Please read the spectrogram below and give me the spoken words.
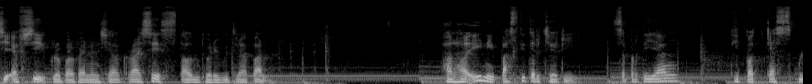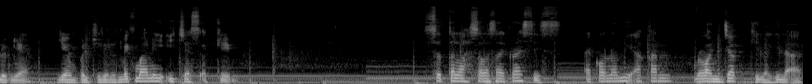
GFC Global Financial Crisis tahun 2008. Hal-hal ini pasti terjadi seperti yang di podcast sebelumnya yang berjudul Make Money is Just a Game. Setelah selesai krisis, ekonomi akan melonjak gila-gilaan.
